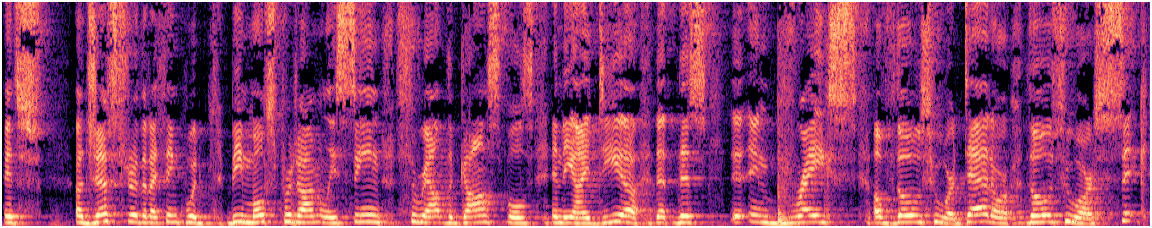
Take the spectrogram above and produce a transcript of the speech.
It's a gesture that I think would be most predominantly seen throughout the Gospels in the idea that this embrace of those who are dead or those who are sick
